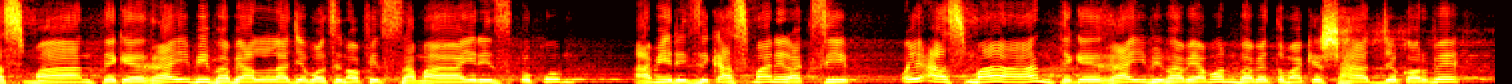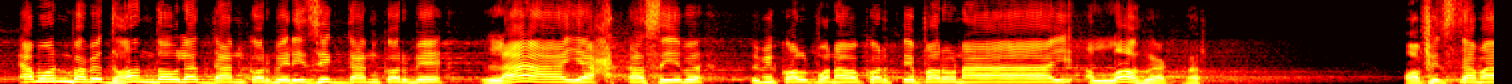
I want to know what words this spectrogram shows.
আসমান থেকে গাইবি ভাবে আল্লাহ যে বলছেন, অফিস সামাই রিজকুকুম, আমি রিজিক আসমানে রাখছি। ওই আসমান থেকে গাইবিভাবে, এমনভাবে তোমাকে সাহায্য করবে এমনভাবে ধন দৌলত দান করবে, রিজিক দান করবে লাসিব তুমি কল্পনাও করতে পারো নাই। আল্লাহ একবার অফিস জামা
